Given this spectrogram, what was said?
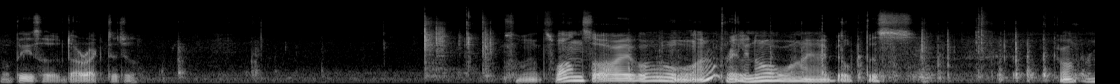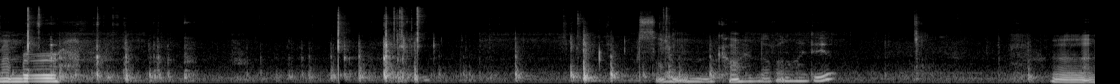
well, these are direct digital. So that's one side. Oh, I don't really know why I built this. Can't remember. Some kind of an idea. Uh,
